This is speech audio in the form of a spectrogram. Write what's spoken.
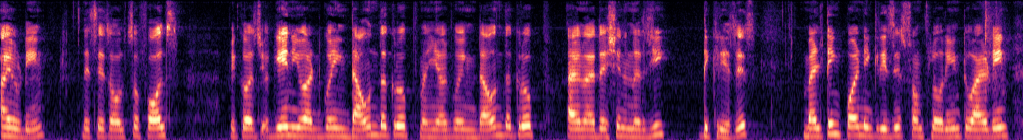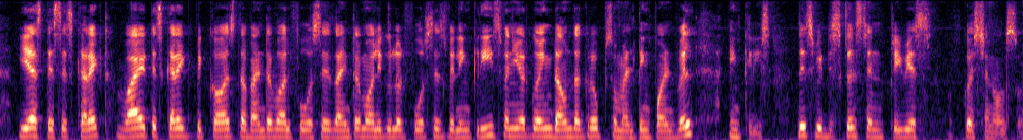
iodine. This is also false because again you are going down the group. When you are going down the group ionization energy decreases. Melting point increases from fluorine to iodine. Yes this is correct. Why it is correct? Because the van der Waals forces the intermolecular forces will increase when you are going down the group so melting point will increase. This we discussed in previous question also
